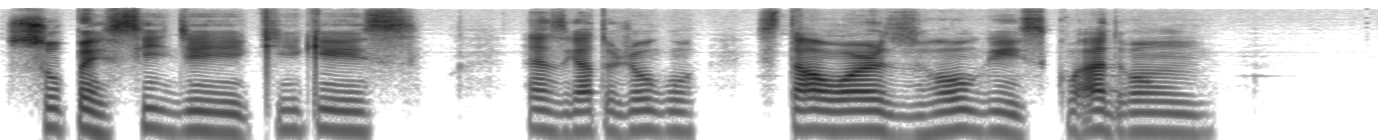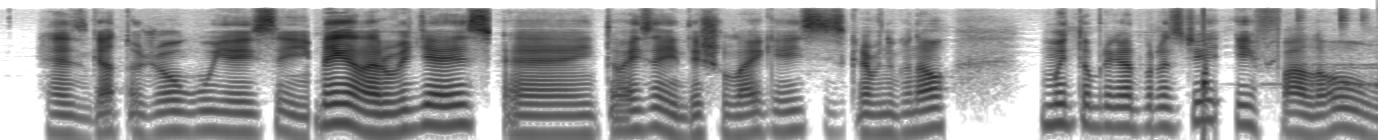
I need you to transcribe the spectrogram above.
Super Seed Kicks. Resgata o jogo. Star Wars Rogue Squadron resgata o jogo e é isso aí. Bem, galera, o vídeo é esse. É, então é isso aí. Deixa o like aí, se inscreve no canal. Muito obrigado por assistir e falou!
